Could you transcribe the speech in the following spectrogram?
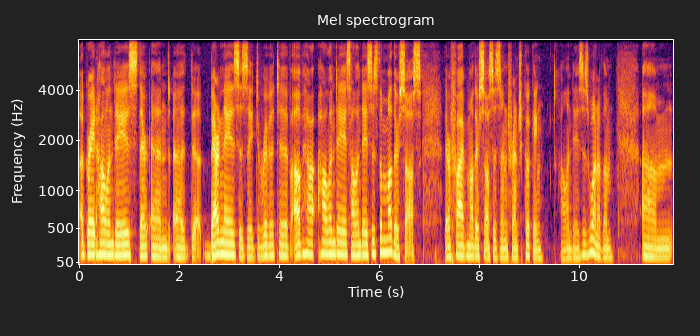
a great hollandaise. There and uh, is a derivative of ho- hollandaise. Hollandaise is the mother sauce. There are five mother sauces in French cooking. Hollandaise is one of them. Um,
